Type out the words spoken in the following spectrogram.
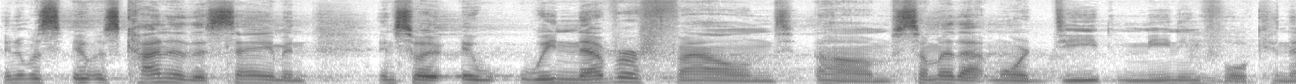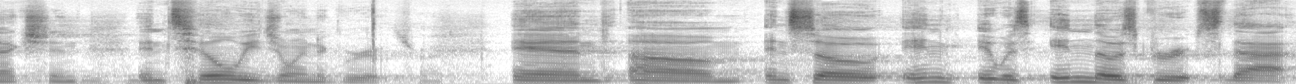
And it was it was kind of the same. And and so it, it, we never found um, some of that more deep, meaningful connection until we joined a group. And, um, and so in, it was in those groups that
